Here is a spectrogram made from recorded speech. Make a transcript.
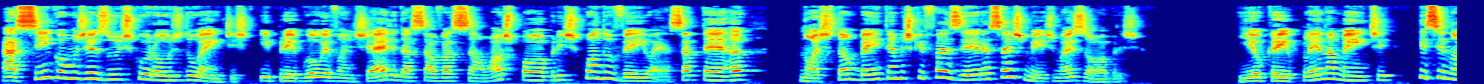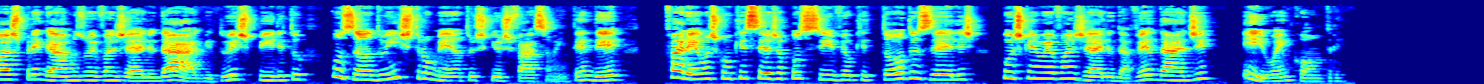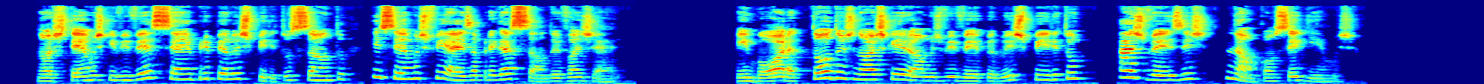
Assim como Jesus curou os doentes e pregou o Evangelho da salvação aos pobres quando veio a essa terra, nós também temos que fazer essas mesmas obras. E eu creio plenamente que se nós pregarmos o Evangelho da Água e do Espírito usando instrumentos que os façam entender, faremos com que seja possível que todos eles busquem o Evangelho da verdade e o encontrem. Nós temos que viver sempre pelo Espírito Santo e sermos fiéis à pregação do Evangelho. Embora todos nós queiramos viver pelo Espírito, às vezes não conseguimos.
